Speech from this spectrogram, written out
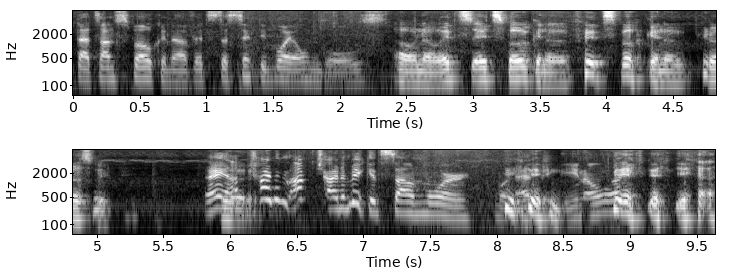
that's unspoken of. It's the Synthy Boii own goals. Oh no, it's it's spoken of. It's spoken of. Trust me. Hey, I'm trying to I'm trying to make it sound more more epic. You know what? yeah.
